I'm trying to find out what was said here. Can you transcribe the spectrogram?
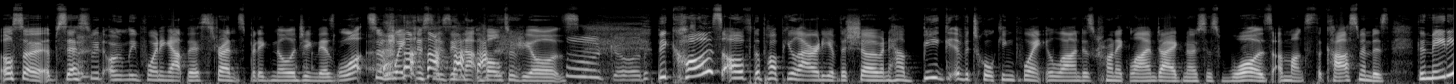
Also, obsessed with only pointing out their strengths, but acknowledging there's lots of weaknesses in that vault of yours. Oh, God. Because of the popularity of the show and how big of a talking point Yolanda's chronic Lyme diagnosis was amongst the cast members, the media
